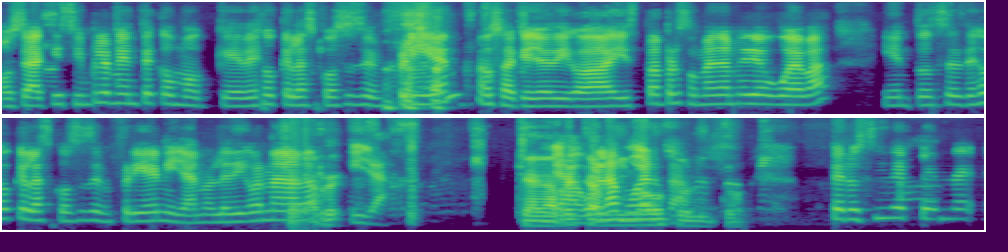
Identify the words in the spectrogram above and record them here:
O sea, que simplemente como que dejo que las cosas se enfríen, o sea, que yo digo, ay, esta persona ya me dio hueva, y entonces dejo que las cosas se enfríen y ya no le digo nada y ya. Que agarre me hago la muerta. Pero sí depende,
